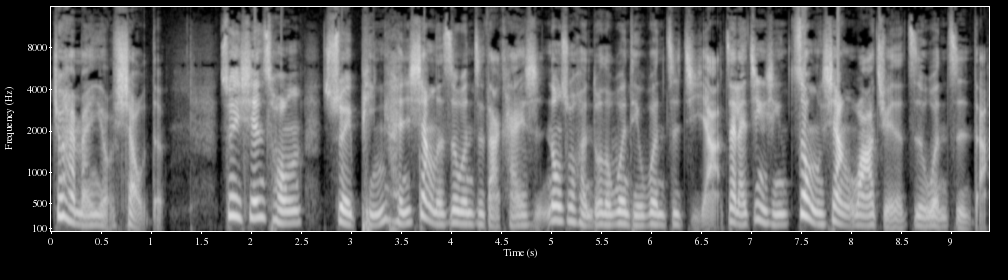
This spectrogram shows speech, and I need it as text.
就还蛮有效的。所以，先从水平横向的自问自答开始，弄出很多的问题问自己啊，再来进行纵向挖掘的自问自答。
